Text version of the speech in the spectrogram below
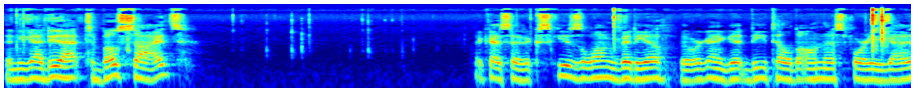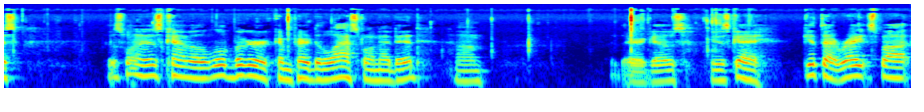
then you got to do that to both sides. Like I said, excuse the long video, but we're going to get detailed on this for you guys. This one is kind of a little bigger compared to the last one I did. Um, there it goes. You just got to get that right spot.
